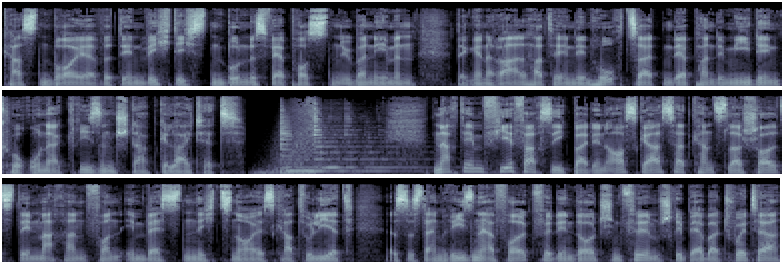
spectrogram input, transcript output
Carsten Breuer wird den wichtigsten Bundeswehrposten übernehmen. Der General hatte in den Hochzeiten der Pandemie den Corona-Krisenstab geleitet. Nach dem Vierfachsieg bei den Oscars hat Kanzler Scholz den Machern von Im Westen nichts Neues gratuliert. Es ist ein Riesenerfolg für den deutschen Film, schrieb er bei Twitter.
